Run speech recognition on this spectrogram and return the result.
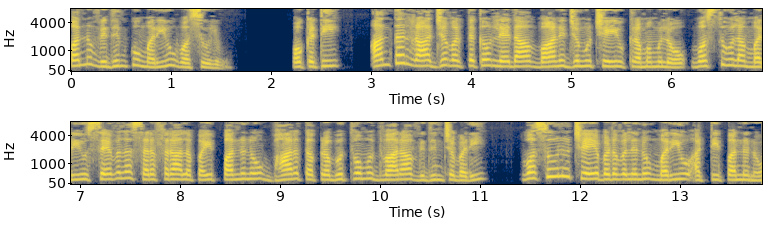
పన్ను విధింపు మరియు వసూలు. ఒకటి అంతర్రాజ్య వర్తకం లేదా వాణిజ్యము చేయు క్రమములో వస్తువుల మరియు సేవల సరఫరాలపై పన్నును భారత ప్రభుత్వము ద్వారా విధించబడి వసూలు చేయబడవలను మరియు అట్టి పన్నును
